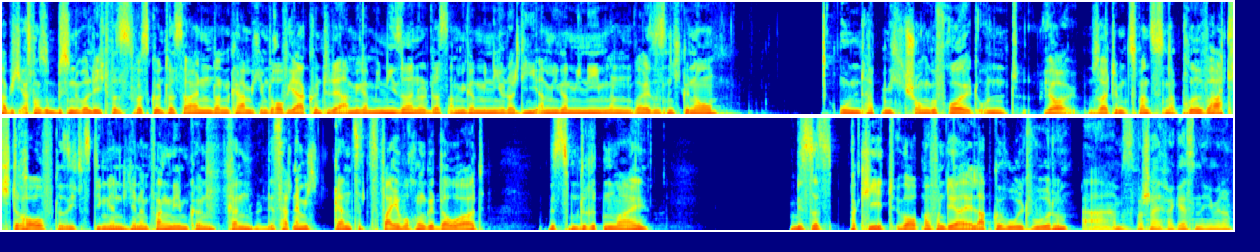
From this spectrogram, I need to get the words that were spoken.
Habe ich erstmal so ein bisschen überlegt, was, was könnte das sein? Und dann kam ich eben drauf, ja, könnte der Amiga Mini sein oder das Amiga Mini oder die Amiga Mini, man weiß es nicht genau. Und habe mich schon gefreut. Und ja, seit dem 20. April warte ich drauf, dass ich das Ding endlich in Empfang nehmen können, kann. Es hat nämlich ganze zwei Wochen gedauert, bis zum 3. Mai, bis das Paket überhaupt mal von DHL abgeholt wurde. Ah, haben sie es wahrscheinlich vergessen irgendwie, ne?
